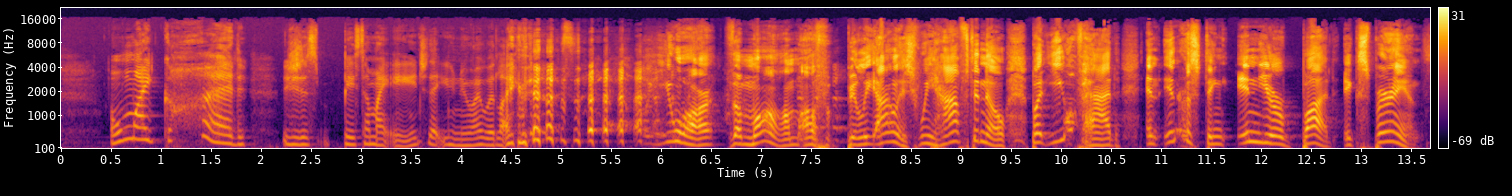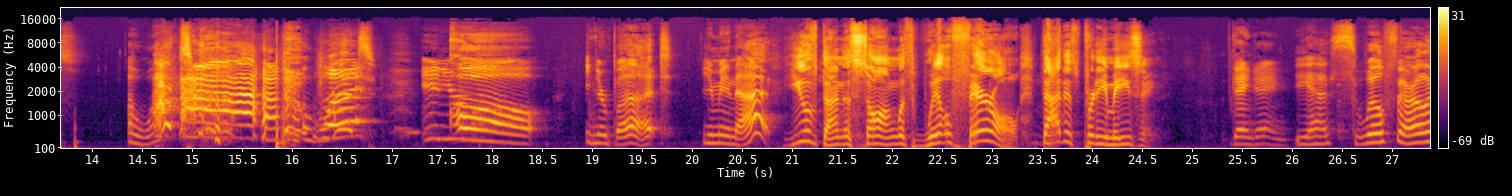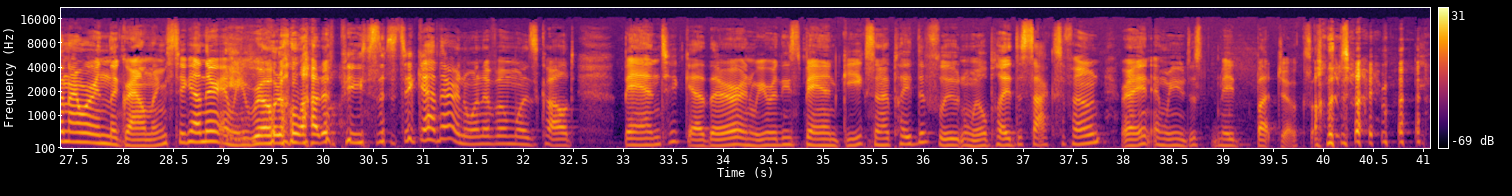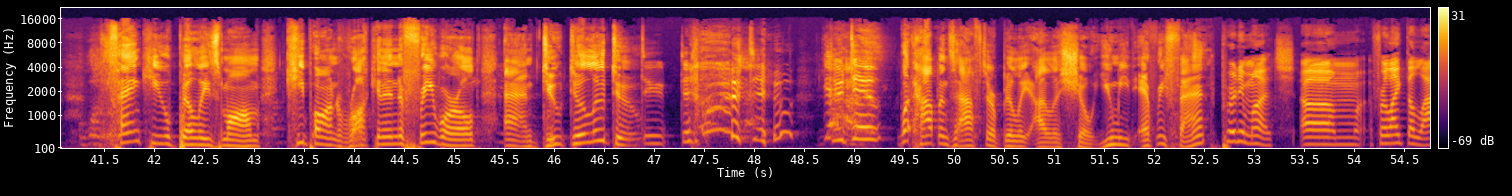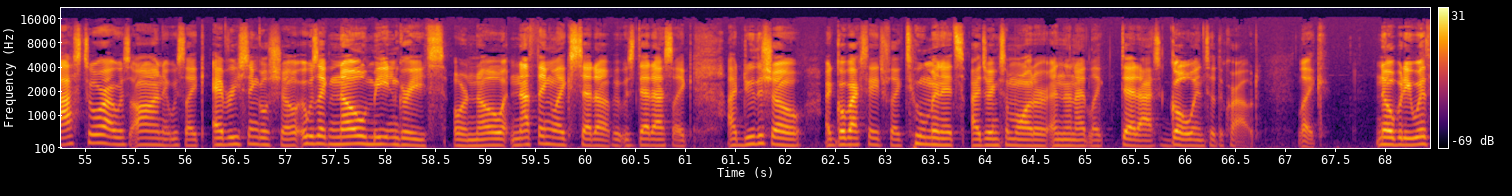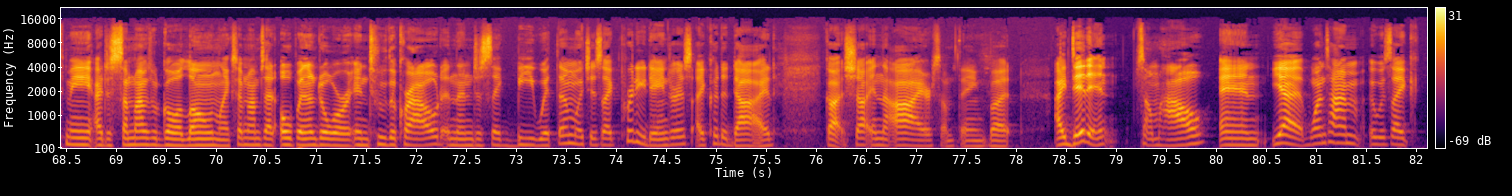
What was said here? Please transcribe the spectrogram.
Oh my God. Is it just based on my age that you knew I would like this? You are the mom of Billie Eilish. We have to know, but you've had an interesting in your butt experience. A what? what? In your Oh, in your butt. You mean that? You've done a song with Will Ferrell. That is pretty amazing. Gang, gang. Yes. Will Ferrell and I were in the Groundlings together and we wrote a lot of pieces together. And one of them was called Band Together. And we were these band geeks. And I played the flute and Will played the saxophone, right? And we just made butt jokes all the time. Well, thank you, Billie's mom. Keep on rocking in the free world and doot doodle doo. do, do, Do, do. What happens after Billie Eilish show? You meet every fan? Pretty much. Um, for like the last tour I was on, it was like every single show. It was like no meet and greets or no nothing like set up. It was dead ass like I'd do the show, I'd go backstage for like two minutes, I'd drink some water, and then I'd like dead ass go into the crowd. Like nobody with me. I just sometimes would go alone. Like sometimes I'd open a door into the crowd and then just like be with them, which is like pretty dangerous. I could have died, got shot in the eye or something, but I didn't somehow. And yeah, one time it was like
